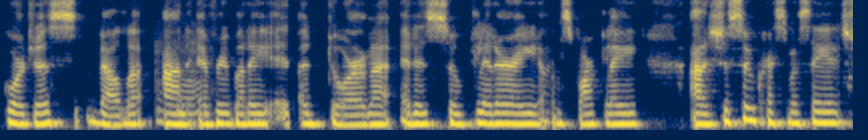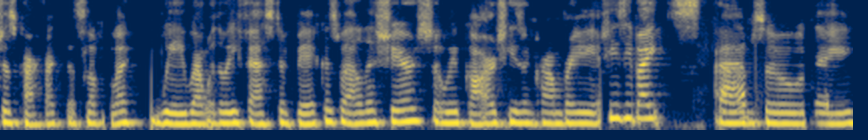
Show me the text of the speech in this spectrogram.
gorgeous velvet, mm-hmm. and everybody is adoring it. It is so glittery and sparkly and it's just so Christmassy. It's just perfect. It's lovely. We went with a wee festive bake as well this year. So we've got our cheese and cranberry cheesy bites. Um, so they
